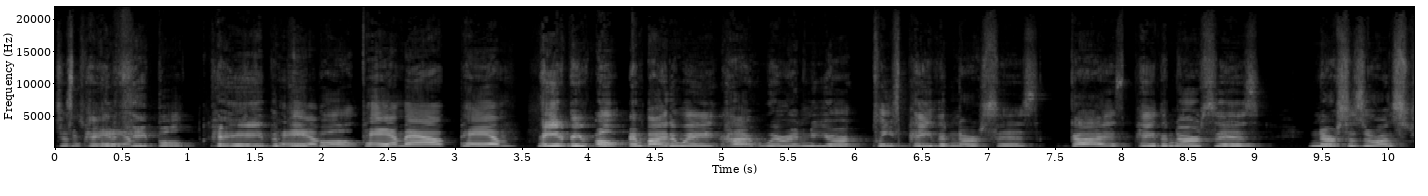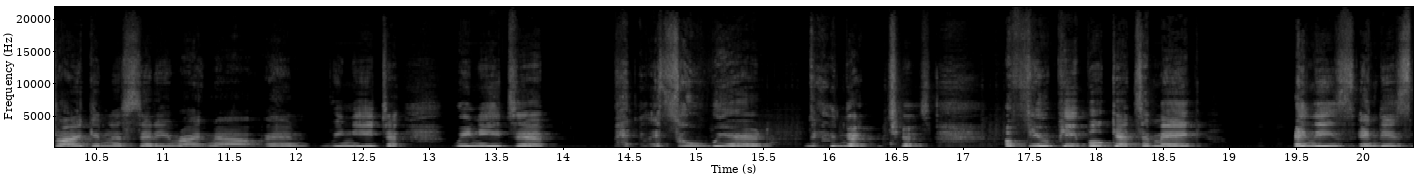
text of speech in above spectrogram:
Just, Just pay, pay the 'em. people. Pay the people. pay them, out, pay them. Pay the people. Oh, and by the way, hi, we're in New York. Please pay the nurses, guys. Pay the nurses. Nurses are on strike in this city right now, and we need to. We need to. Pay. It's so weird. Just a few people get to make in these in these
